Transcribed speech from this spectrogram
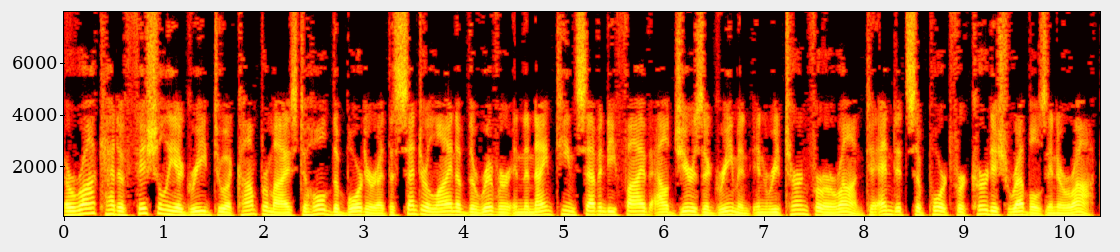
Iraq had officially agreed to a compromise to hold the border at the center line of the river in the 1975 Algiers Agreement in return for Iran to end its support for Kurdish rebels in Iraq.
